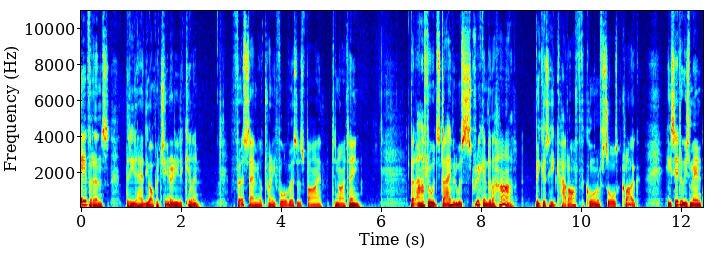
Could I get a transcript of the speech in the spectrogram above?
evidence that he'd had the opportunity to kill him. 1 Samuel 24, verses 5 to 19. But afterwards, David was stricken to the heart because he'd cut off the corner of Saul's cloak. He said to his men,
